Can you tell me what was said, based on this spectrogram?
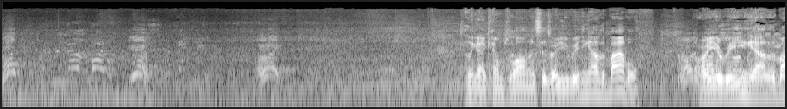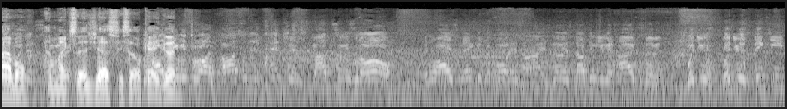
What? Yes. All right. So the guy comes along and says, Are you reading out of the Bible? Are you reading out of the Bible? And Mike says, Yes. He said, Okay, good. Even our thoughts and intentions, God sees it all. It lies naked before his eyes. There is nothing you can hide from him. What you what you're thinking,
